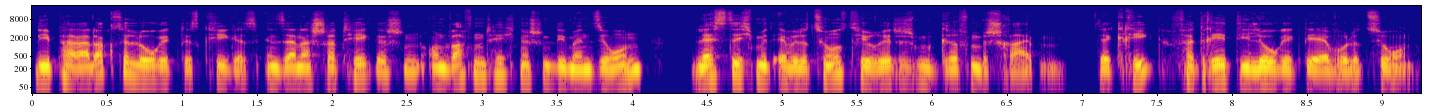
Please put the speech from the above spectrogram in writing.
die paradoxe Logik des Krieges in seiner strategischen und waffentechnischen Dimension lässt sich mit evolutionstheoretischen Begriffen beschreiben. Der Krieg verdreht die Logik der Evolution.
